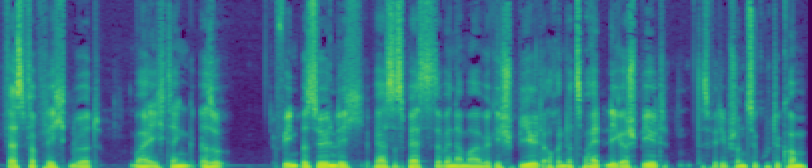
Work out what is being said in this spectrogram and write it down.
fest verpflichten wird, weil ich denke, also für ihn persönlich wäre es das Beste, wenn er mal wirklich spielt, auch in der zweiten Liga spielt. Das wird ihm schon zugutekommen,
